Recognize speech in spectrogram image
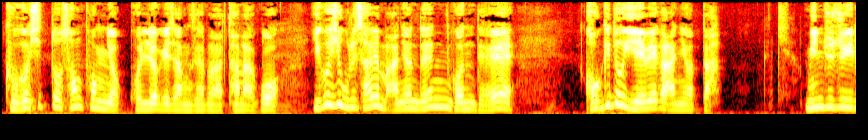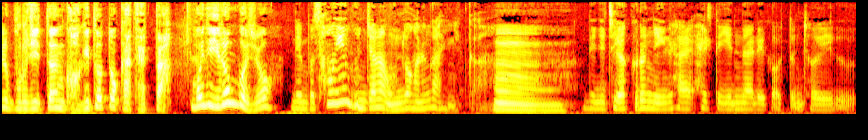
그것이 또 성폭력 권력의 장세로 나타나고 이것이 우리 사회에 만연된 건데 거기도 예외가 아니었다. 그렇죠. 민주주의를 부르짖던 거기도 똑같았다. 뭐 이제 이런 거죠. 근데 뭐 성인 군자만 운동하는 거 아니니까. 음, 근데 이제 제가 그런 얘기를 할 때 옛날에 그 어떤 저희 그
